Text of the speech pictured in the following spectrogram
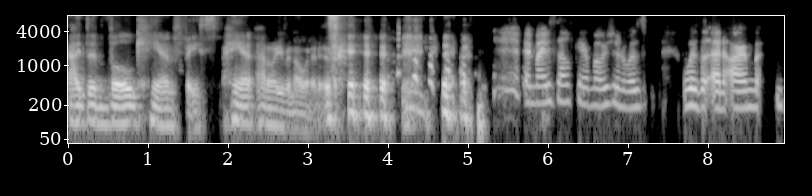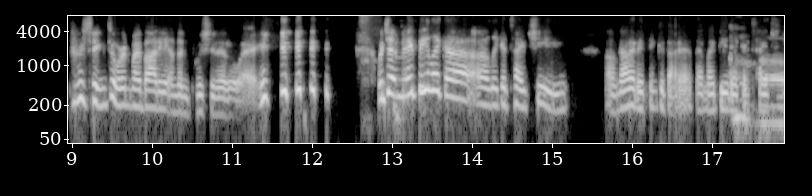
I did Vogue hand face hand. I don't even know what it is. and my self care motion was was an arm pushing toward my body and then pushing it away, which it might be like a, a like a tai chi. Um, now that I think about it, that might be like a tai chi.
